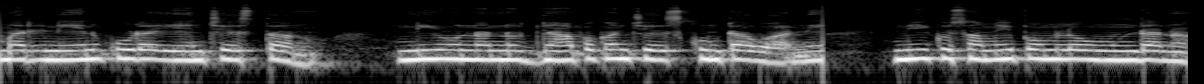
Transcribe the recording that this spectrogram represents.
మరి నేను కూడా ఏం చేస్తాను? నీవు నన్ను జ్ఞాపకం చేసుకుంటావా? నీ నీకు సమీపంలో ఉండనా?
